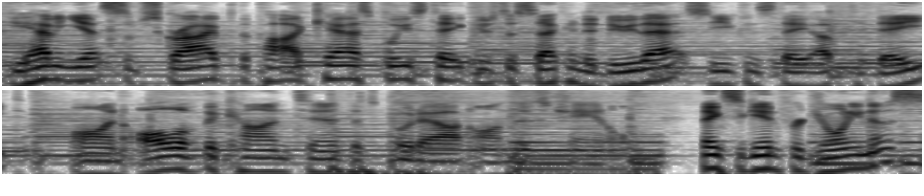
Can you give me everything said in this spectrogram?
If you haven't yet subscribed to the podcast, please take just a second to do that so you can stay up to date on all of the content that's put out on this channel. Thanks again for joining us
